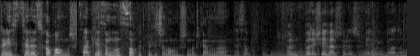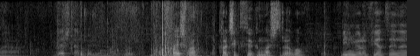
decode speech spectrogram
Reis teleskop almış. Sen kesin bunu sapıklık için almışsındır kendine. Ne sapıklık. Böyle, böyle şeyler söylüyorsun benim gibi adama ya. 5 tane çocuğum var. Dur. 5 mi? Kaç x yakınlaştırıyor bu? Bilmiyorum fiyatını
